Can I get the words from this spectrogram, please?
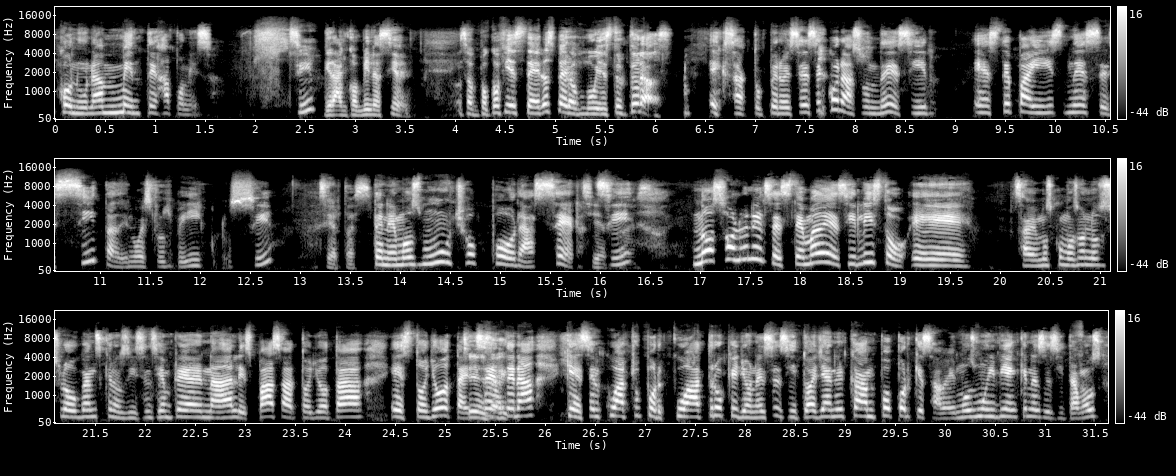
con una mente japonesa. ¿Sí? gran combinación. O sea, un poco fiesteros, pero muy estructurados. Exacto, pero es ese corazón de decir, este país necesita de nuestros vehículos, ¿sí? Cierto es. Tenemos mucho por hacer, Cierto ¿sí? es. No solo en el sistema de decir, listo, eh, sabemos cómo son los slogans que nos dicen siempre nada les pasa, Toyota es Toyota, Sí, etcétera, que es el 4x4 que yo necesito allá en el campo porque sabemos muy bien que necesitamos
